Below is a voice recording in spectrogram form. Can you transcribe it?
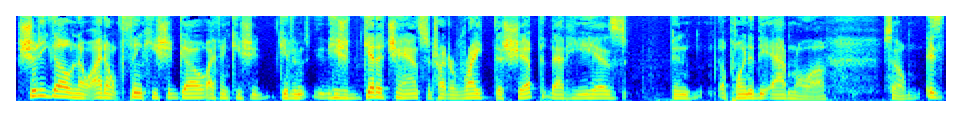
Should he go? No i don't think he should go. I think he should give him he should get a chance to try to right the ship that he has been appointed the admiral of so Is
